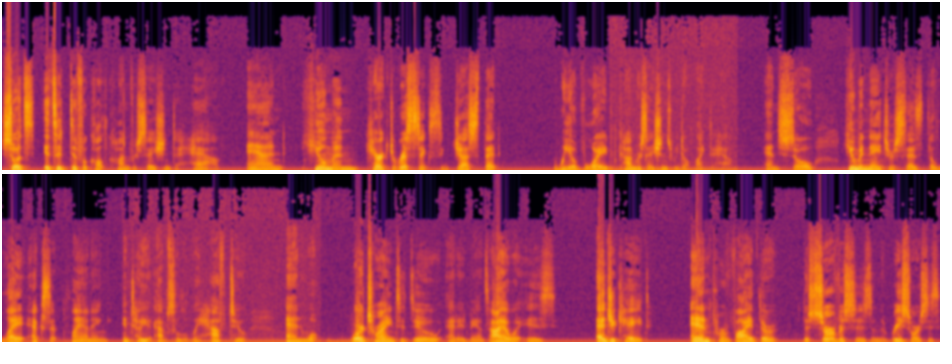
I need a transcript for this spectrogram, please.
So it's it's a difficult conversation to have, and human characteristics suggest that we avoid conversations we don't like to have, and so human nature says delay exit planning until you absolutely have to. And what we're trying to do at Advance Iowa is educate and provide the the services and the resources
